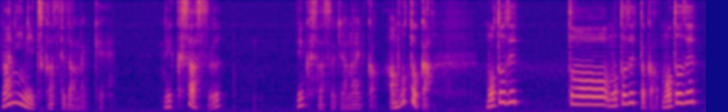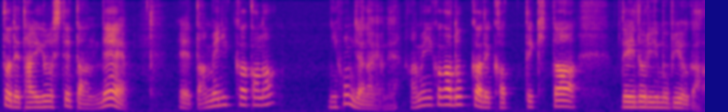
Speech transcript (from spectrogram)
何に使ってたんだっけ？ネクサス？ネクサスじゃないか。あ元か。元 Z 元 Z か。元 Z で対応してたんでえっ、ー、とアメリカかな？日本じゃないよね。アメリカがどっかで買ってきたデイドリームビューが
